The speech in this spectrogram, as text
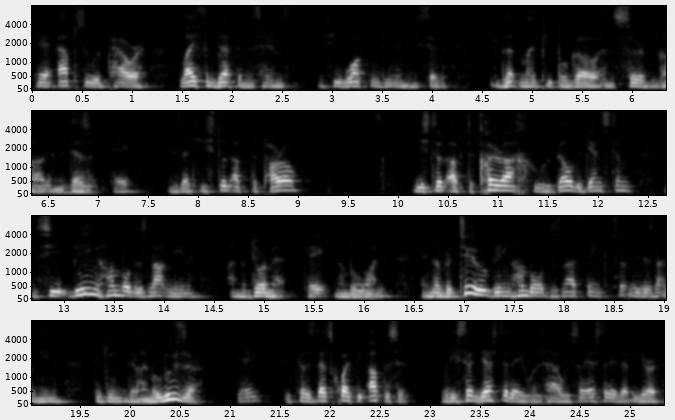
okay, absolute power, life and death in his hands, as he walked into him and he said, let my people go and serve God in the desert, okay, is that he stood up to Paro, he stood up to Koirach, who rebelled against him, and see, being humble does not mean I'm a doormat, okay, number one. And number two, being humble does not think, certainly does not mean thinking that I'm a loser, okay, because that's quite the opposite. What he said yesterday was how we saw yesterday that your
